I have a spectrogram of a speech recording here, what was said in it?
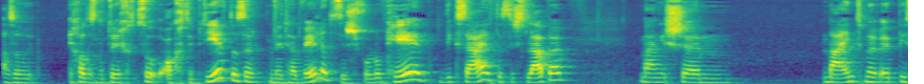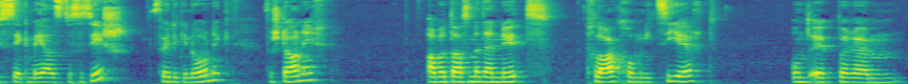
also ich habe das natürlich so akzeptiert, dass er nicht hat wollen. Das ist voll okay. Wie gesagt, das ist das Leben. Manchmal ähm, meint man etwas sei mehr als das es ist. Völlig in Ordnung, verstehe ich. Aber dass man dann nicht klar kommuniziert und jemand ähm,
